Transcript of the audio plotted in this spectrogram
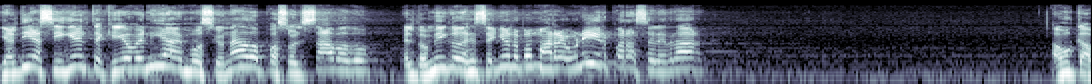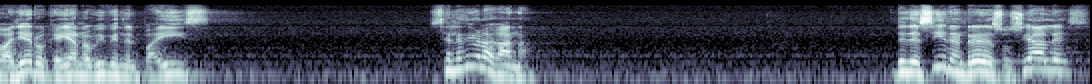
Y al día siguiente que yo venía emocionado, pasó el sábado, el domingo dije, Señor, nos vamos a reunir para celebrar. A un caballero que ya no vive en el país, se le dio la gana de decir en redes sociales,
